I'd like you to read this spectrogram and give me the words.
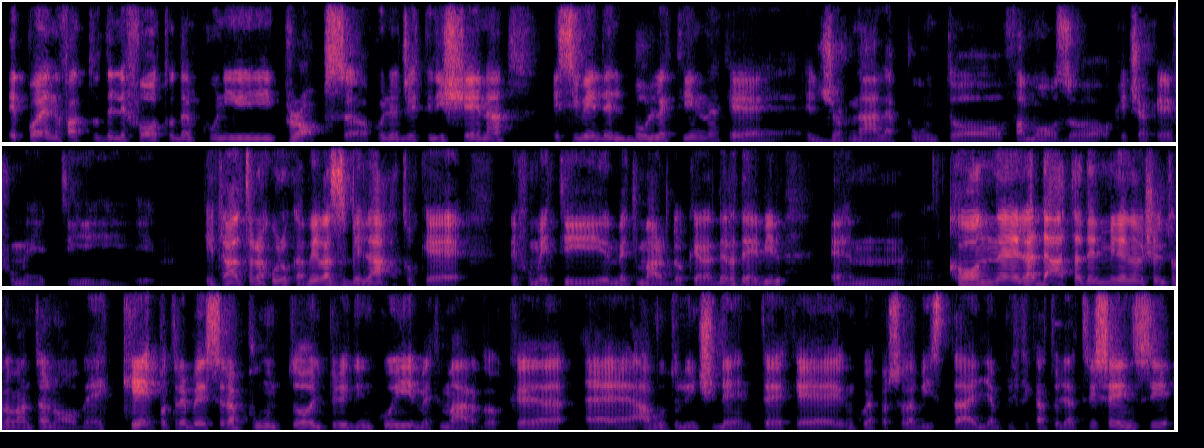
E poi hanno fatto delle foto di alcuni props, alcuni oggetti di scena. E si vede il Bulletin, che è il giornale appunto famoso che c'è anche nei fumetti. E tra l'altro era quello che aveva svelato che nei fumetti Matt Murdock era Daredevil. ehm, con la data del 1999, che potrebbe essere appunto il periodo in cui Matt Murdock eh, ha avuto l'incidente che- in cui ha perso la vista e gli ha amplificato gli altri sensi.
